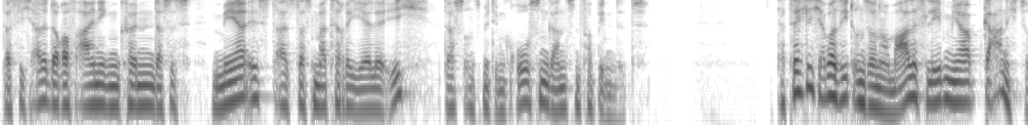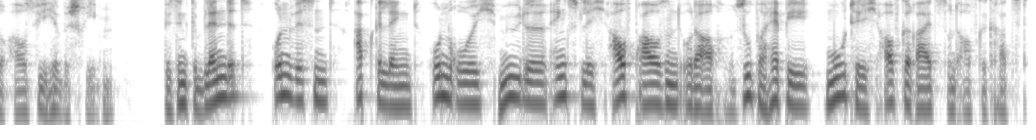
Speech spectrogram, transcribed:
dass sich alle darauf einigen können, dass es mehr ist als das materielle Ich, das uns mit dem großen Ganzen verbindet. Tatsächlich aber sieht unser normales Leben ja gar nicht so aus wie hier beschrieben. Wir sind geblendet, unwissend, abgelenkt, unruhig, müde, ängstlich, aufbrausend oder auch super happy, mutig, aufgereizt und aufgekratzt.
